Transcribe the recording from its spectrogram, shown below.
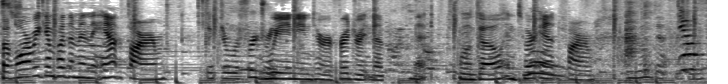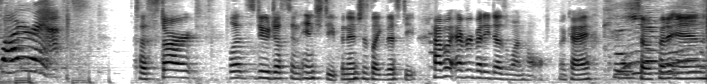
Before we can put them in the ant farm, You have to refrigerate. we need to refrigerate them. That will go into our ant farm. Remove They're fire ants. To start, let's do just an inch deep. An inch is like this deep. How about everybody does one hole, okay? So put it in.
